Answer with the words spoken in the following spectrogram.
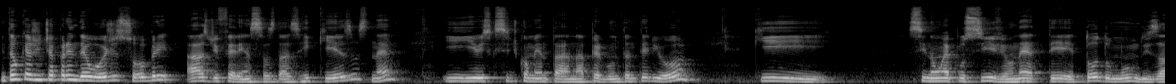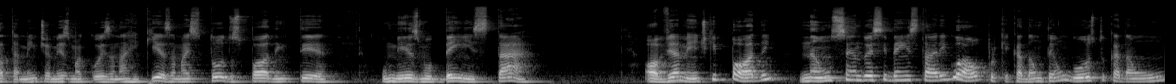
Então, o que a gente aprendeu hoje sobre as diferenças das riquezas, né? E eu esqueci de comentar na pergunta anterior que se não é possível né, ter todo mundo exatamente a mesma coisa na riqueza, mas todos podem ter o mesmo bem-estar? Obviamente que podem, não sendo esse bem-estar igual, porque cada um tem um gosto, cada um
